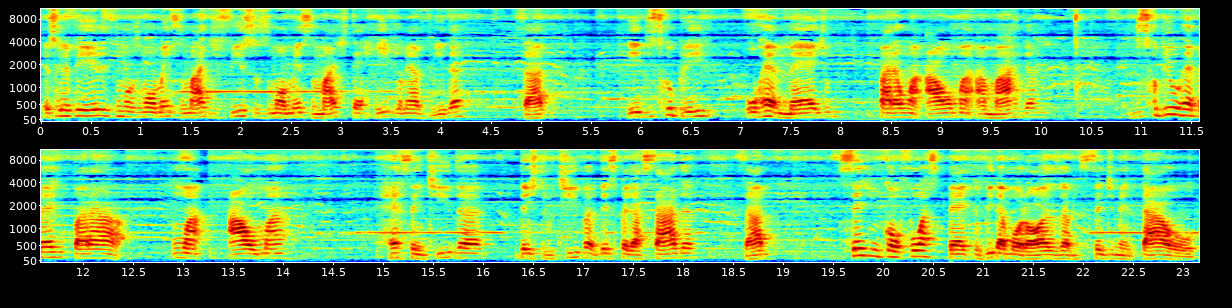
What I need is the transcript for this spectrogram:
Eu escrevi ele nos momentos mais difíceis, nos momentos mais terríveis da minha vida, sabe? E descobri o remédio para uma alma amarga descobriu o remédio para uma alma ressentida, destrutiva, despedaçada, sabe? Seja em qual for o aspecto, vida amorosa, sentimental,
